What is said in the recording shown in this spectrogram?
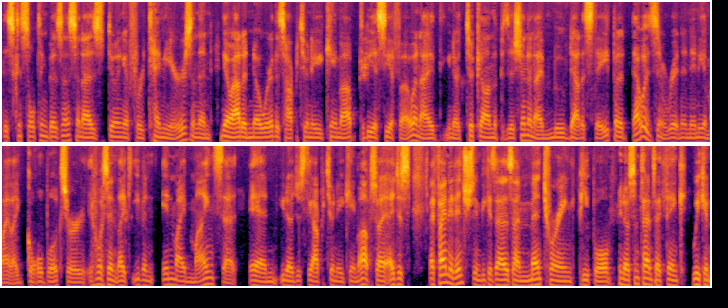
this consulting business and I was doing it for 10 years. And then, you know, out of nowhere, this opportunity came up to be a CFO and I, you know, took on the position and I moved out of state. But that wasn't written in any of my like goal books or it wasn't like even in my mindset and you know just the opportunity came up. So I, I, just i find it interesting because as i'm mentoring people you know sometimes i think we can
